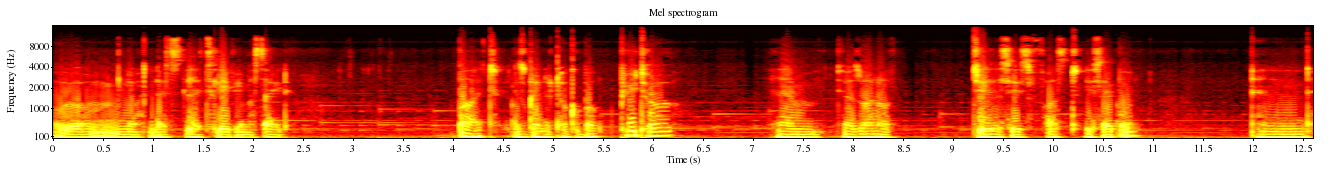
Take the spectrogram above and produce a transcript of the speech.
Um, no, let's let's leave him aside. But he's going to talk about Peter. Um, he was one of Jesus' first disciple, and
